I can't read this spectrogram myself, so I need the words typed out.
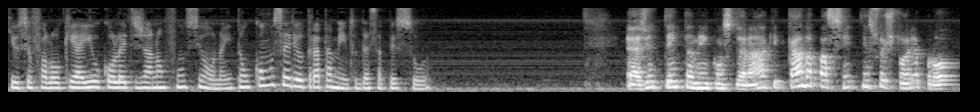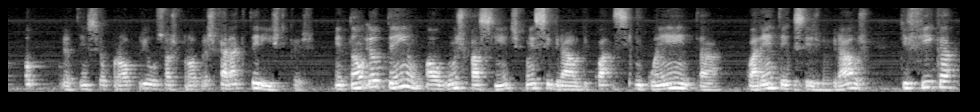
Que o senhor falou que aí o colete já não funciona. Então, como seria o tratamento dessa pessoa? É, a gente tem que também considerar que cada paciente tem sua história própria, tem seu próprio, suas próprias características. Então, eu tenho alguns pacientes com esse grau de 50, 46 graus, que fica,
